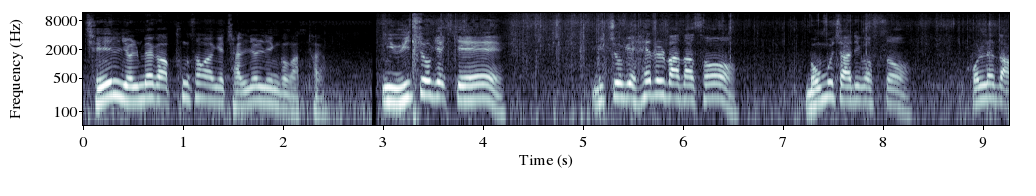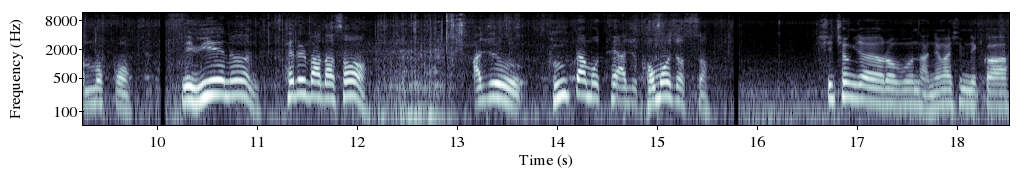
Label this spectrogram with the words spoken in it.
제일 열매가 풍성하게 잘 열린 것 같아요. 이 위쪽에 게, 위쪽에 해를 받아서 너무 잘 익었어. 벌레도 안 먹고. 근데 위에는 해를 받아서 아주 굵다 못해 아주 검어졌어. 시청자 여러분 안녕하십니까.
